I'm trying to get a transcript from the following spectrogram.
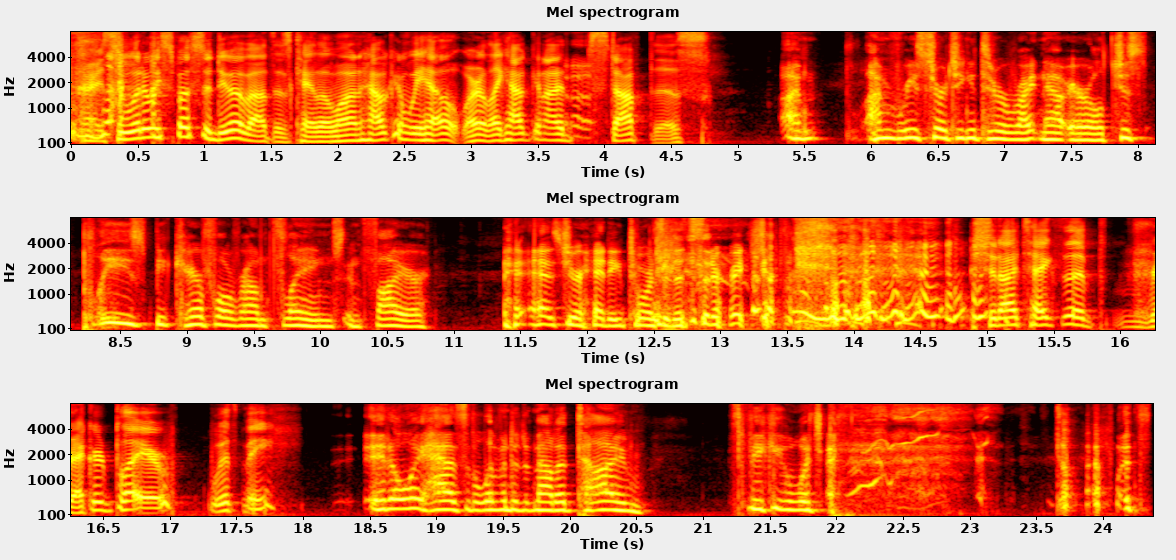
All right, so what are we supposed to do about this, Kayla? One, How can we help? Or, like, how can I stop this? I'm I'm researching into it right now, Errol. Just please be careful around flames and fire as you're heading towards an incineration. Should I take the record player with me? it only has a limited amount of time. Speaking of which, don't have much.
